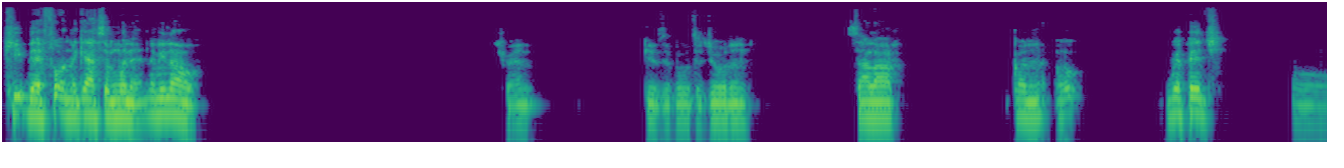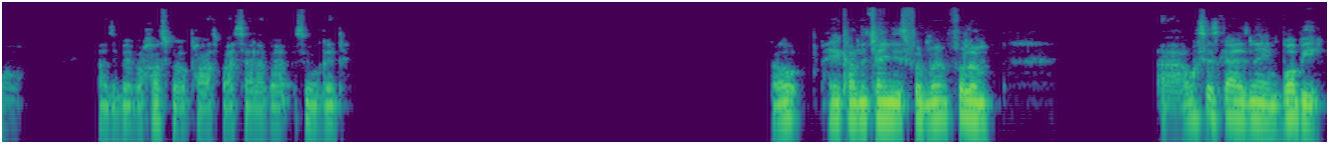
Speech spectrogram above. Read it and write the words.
keep their foot on the gas and win it? Let me know. Trent gives the ball to Jordan. Salah an oh whippage. Oh, that was a bit of a hospital pass by Salah, but it's all good. Oh, here come the changes from Fulham. Uh, what's this guy's name? Bobby.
